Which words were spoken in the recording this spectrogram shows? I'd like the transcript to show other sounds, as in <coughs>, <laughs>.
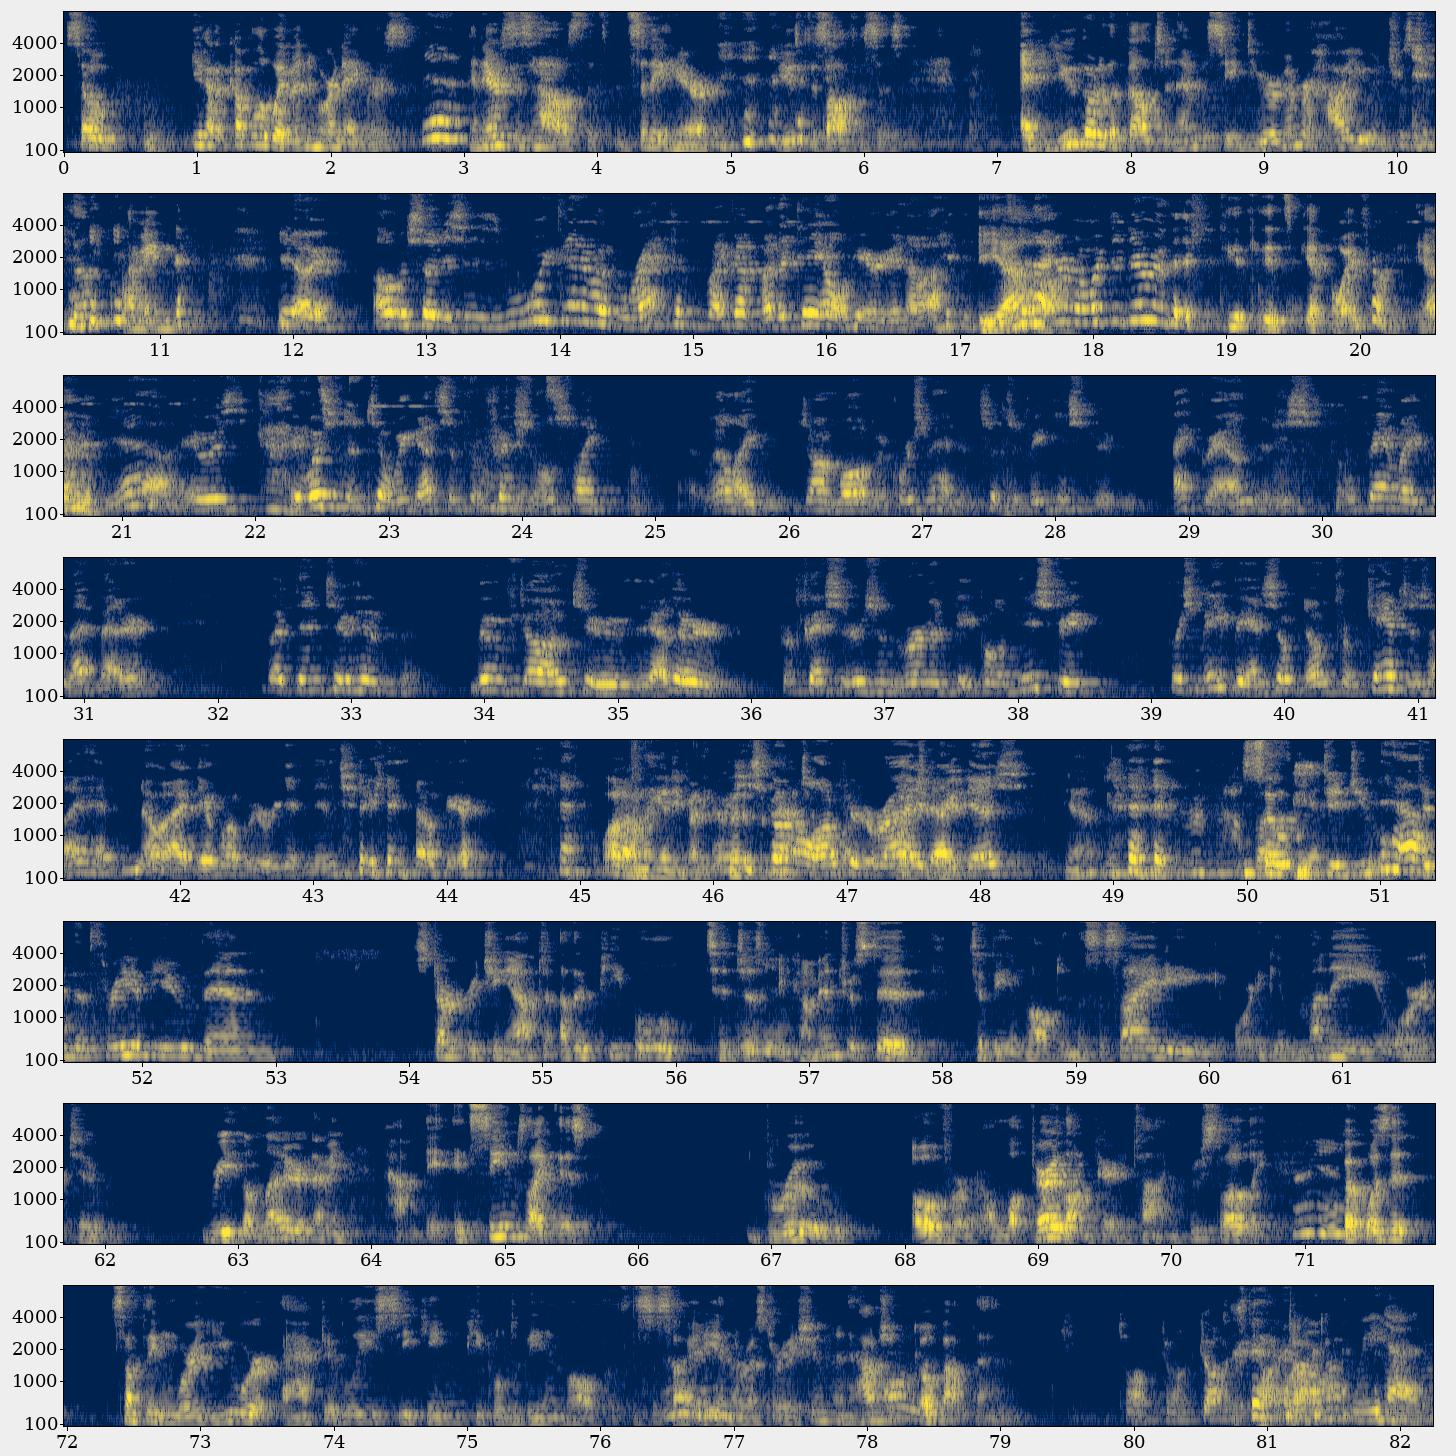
So you got a couple of women who are neighbors, Yeah. and here's this house that's been sitting here, used as offices. And you go to the Belgian embassy. Do you remember how you interested them? I mean, <laughs> You know, all of a sudden he says, "What kind of a rat to I got by the tail here?" You know, <laughs> I, I don't know what to do with it. it, it's getting away from you. Yeah, yeah. It was. God, It wasn't until we got some professionals like, well, like John Walton, of course, had such a big history background, and his whole family, for that matter. But then to have moved on to the other professors and learned people of history. Of course, me being so dumb from Kansas, I had no idea what we were getting into, <laughs> you know, here. Well, I don't think anybody I could was have just going along what- for the ride, I guess. Yeah. <laughs> Mm-hmm. So did you? Yeah. Did the three of you then start reaching out to other people to just Yeah. become interested, to be involved in the society, or to give money, or to read the letter? I mean, it, it seems like this grew over a lo- very long period of time, grew slowly. Oh, yeah. But was it something where you were actively seeking people to be involved with the society and the restoration? And how did Oh, you go about that? Talk, talk, talk. Talk, talk. Well, <laughs> we had,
